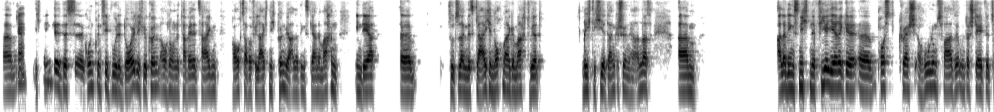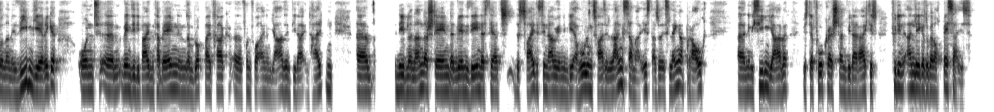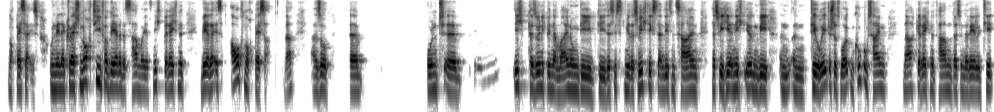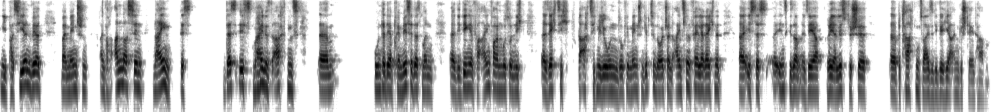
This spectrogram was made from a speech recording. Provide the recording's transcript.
Ähm, ja. Ich denke, das äh, Grundprinzip wurde deutlich. Wir könnten auch noch eine Tabelle zeigen, braucht es aber vielleicht nicht, können wir allerdings gerne machen, in der äh, sozusagen das Gleiche nochmal gemacht wird. Richtig hier, Dankeschön, Herr Anders. Ähm, allerdings nicht eine vierjährige äh, Post-Crash-Erholungsphase unterstellt wird, sondern eine siebenjährige. Und ähm, wenn Sie die beiden Tabellen in unserem Blogbeitrag äh, von vor einem Jahr sind, die da enthalten, äh, nebeneinander stellen, dann werden Sie sehen, dass der, das zweite Szenario, in dem die Erholungsphase langsamer ist, also es länger braucht, äh, nämlich sieben Jahre, bis der Vorcrash-Stand wieder erreicht ist, für den Anleger sogar noch besser ist. Noch besser ist. Und wenn der Crash noch tiefer wäre, das haben wir jetzt nicht berechnet, wäre es auch noch besser. Ne? Also äh, und äh, ich persönlich bin der Meinung, die, die, das ist mir das Wichtigste an diesen Zahlen, dass wir hier nicht irgendwie ein, ein theoretisches Wolkenkuckucksheim nachgerechnet haben, das in der Realität nie passieren wird, weil Menschen einfach anders sind. Nein, das, das ist meines Erachtens ähm, unter der Prämisse, dass man äh, die Dinge vereinfachen muss und nicht äh, 60 oder 80 Millionen, so viele Menschen gibt es in Deutschland, Einzelfälle rechnet, äh, ist das äh, insgesamt eine sehr realistische äh, Betrachtungsweise, die wir hier angestellt haben.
